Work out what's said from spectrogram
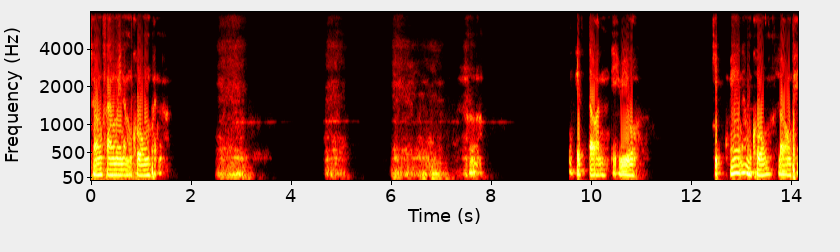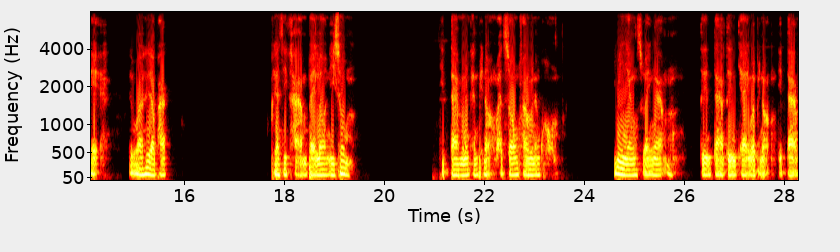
ช่องฟังแม่น้ำโขงเพิ่นเก็บตอนรีวิวคลิปแม่น้ำโขงลองแพหรือว่าเรือพัก เพื่อสิขามไปรอนอีส้ม ติดตามมันกันพี่น้องว่าสองฟังแม่น้ำโขงที่มีอย่างสวยงาม ตื่นตาตื่นใจมาพี่น้องติดตาม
